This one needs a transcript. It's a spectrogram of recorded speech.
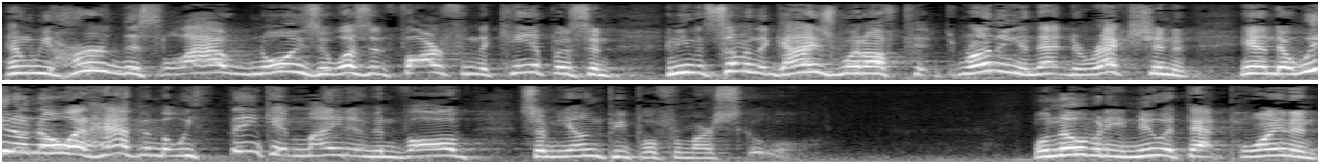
and we heard this loud noise. It wasn't far from the campus. And, and even some of the guys went off t- running in that direction. And, and uh, we don't know what happened, but we think it might have involved some young people from our school. Well, nobody knew at that point, and,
